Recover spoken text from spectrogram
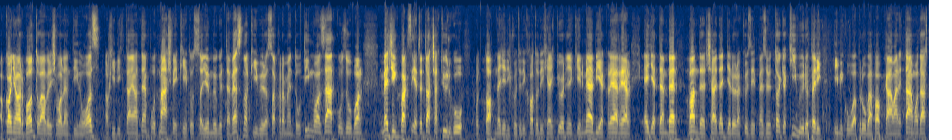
a kanyarban, továbbra is Valentino az, aki diktálja a tempót, másfél-két hossza jön mögötte Veszna, kívül a Sacramento team van, zárkózóban Magic Bucks, illetve Dacia Turgo, ott a negyedik, ötödik, hatodik hely környékén, Melbie Claire-rel egyetemben, Van der Child egyelőre a középmezőn tagja, kívülről pedig Timikóval próbál Papkámán egy támadást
